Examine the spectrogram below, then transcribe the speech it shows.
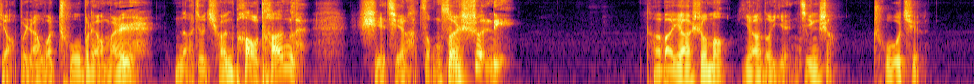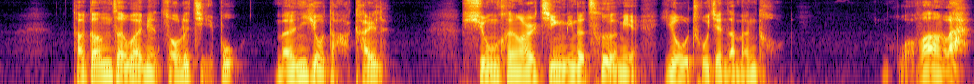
要不然我出不了门那就全泡汤了。事情总算顺利。”他把鸭舌帽压到眼睛上，出去了。他刚在外面走了几步，门又打开了，凶狠而精明的侧面又出现在门口。我忘了，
